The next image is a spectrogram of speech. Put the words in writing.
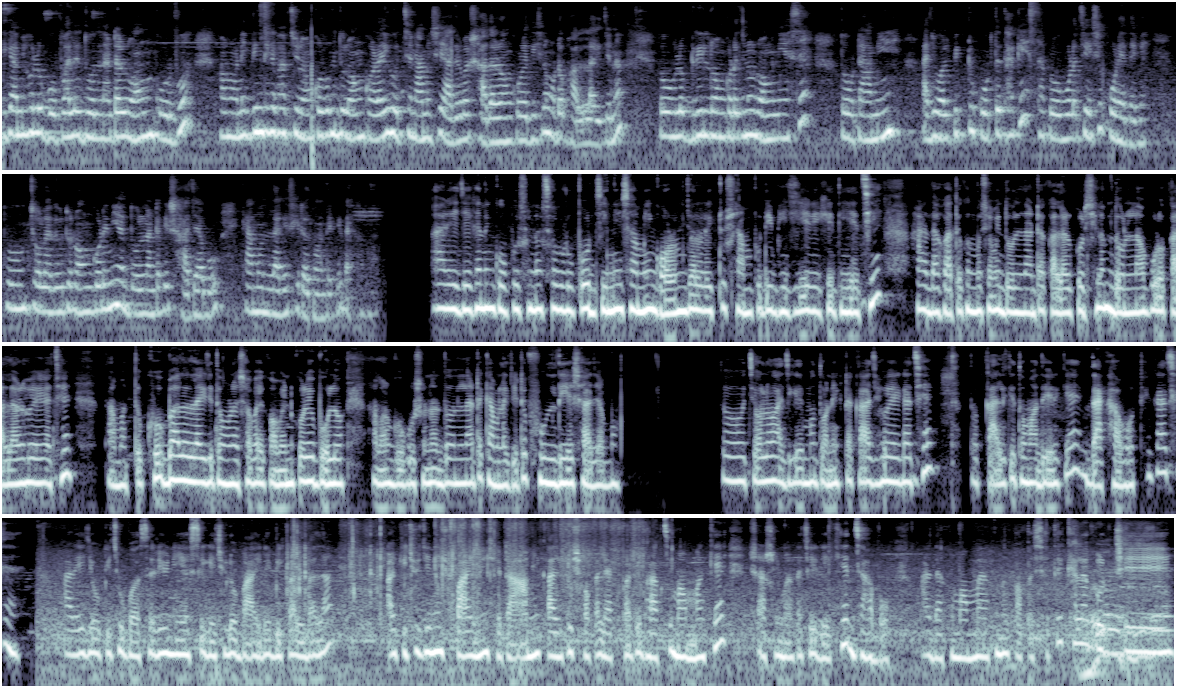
এদিকে আমি হলো গোপালের দোলনাটা রং করব। কারণ অনেক দিন থেকে ভাবছি রং করব কিন্তু রং করাই হচ্ছে না। আমি সেই আগেরবার সাদা রং করে দিয়েছিলাম ওটা ভালো লাগছে না। তো ও হলো গ্রিল রং করার জন্য রং নিয়ে এসে তো ওটা আমি আজ অল্প একটু করতে থাকি তারপর ও বলেছে এসে করে দেবে। তো চলো আগে ওটা রং করে নিয়ে আর দোলনাটাকে সাজাবো। কেমন লাগে সেটা তোমাদেরকে দেখাবো। আর এই যেখানে গোপোষণার সব রূপোর জিনিস আমি গরম জল আর একটু শ্যাম্পু দিয়ে ভিজিয়ে রেখে দিয়েছি। আর দেখো এতক্ষণ বসে আমি দোলনাটা কালার করছিলাম দোলনা পুরো কালার হয়ে গেছে। তা আমার তো খুব ভালো লাগছে, তোমরা সবাই কমেন্ট করে বলো আমার গোপোষণার দোলনাটা কেমন লাগছে? এটা ফুল দিয়ে সাজাবো। তো চলো আজকের মতো অনেকটা কাজ হয়ে গেছে, তো কালকে তোমাদেরকে দেখাবো, ঠিক আছে? আর এই যে ও কিছু গ্রসারিও নিয়ে এসে গেছিল বাইরে বিকালবেলা। আর কিছু জিনিস পাইনি, সেটা আমি কালকে সকালে এক পাকে ভাবছি মাম্মাকে শাশুড়ি মার কাছে রেখে যাব। আর দেখো মাম্মা এখনও পাপার সাথে খেলা করছে।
